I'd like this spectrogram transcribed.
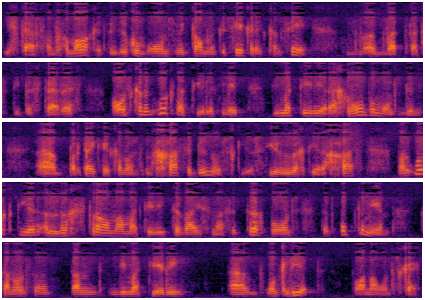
die ster van gemaak is. Dis hoekom ons met tamelike sekerheid kan sê wat wat tipe ster is. Ons kan dit ook natuurlik met die materie reg rondom ons doen. Uh partykeer kan ons met gasse doen, ons stuur lig deur 'n gas, maar ook deur 'n ligstraal na materie te wys en as dit terugbons dit op te neem, kan ons dan die materie uh ontleed waarna ons kyk.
